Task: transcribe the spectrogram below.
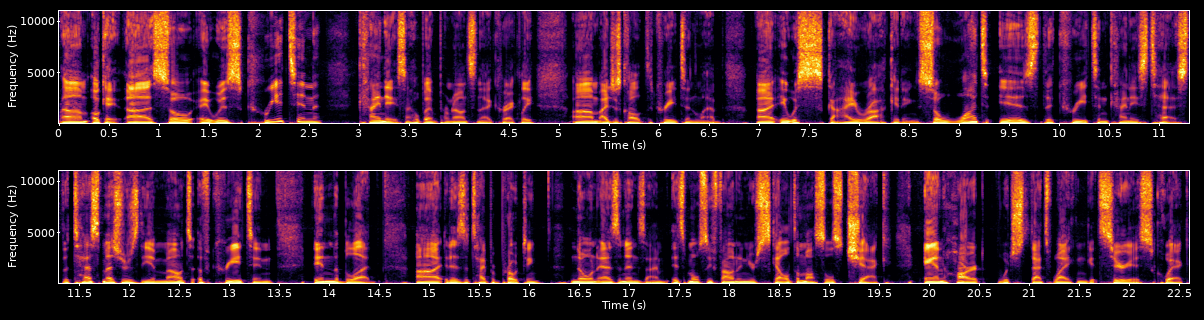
Um, okay, uh, so it was creatine kinase. I hope I'm pronouncing that correctly. Um, I just call it the creatine lab. Uh, it was skyrocketing. So, what is the creatine kinase test? The test measures the amount of creatine in the blood. Uh, it is a type of protein known as an enzyme. It's mostly found in your skeletal muscles, check, and heart, which that's why it can get serious quick,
